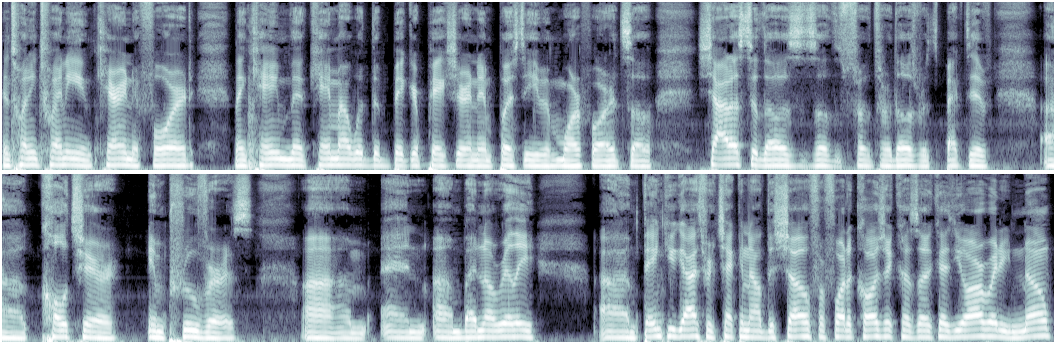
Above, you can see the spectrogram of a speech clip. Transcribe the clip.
in 2020 and carrying it forward. Then came that came out with the bigger picture and then pushed even more forward. So shout outs to those so for, for those respective uh, culture improvers. Um, and um, but no, really. Um, thank you guys for checking out the show for For the Culture because because uh, you already know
